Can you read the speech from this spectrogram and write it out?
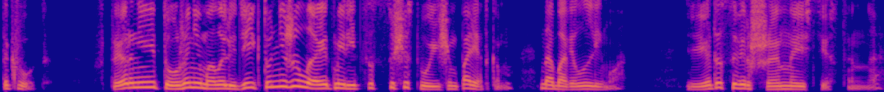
Так вот, в Тернии тоже немало людей, кто не желает мириться с существующим порядком, добавил Лимо. И это совершенно естественно.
